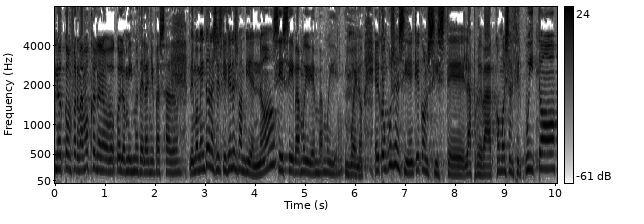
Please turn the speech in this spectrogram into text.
nos conformamos con lo, con lo mismo del año pasado. De momento las inscripciones van bien, ¿no? Sí, sí, va muy bien, va muy bien. Bueno, el concurso en sí, ¿en qué consiste la prueba? ¿Cómo es el circuito?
